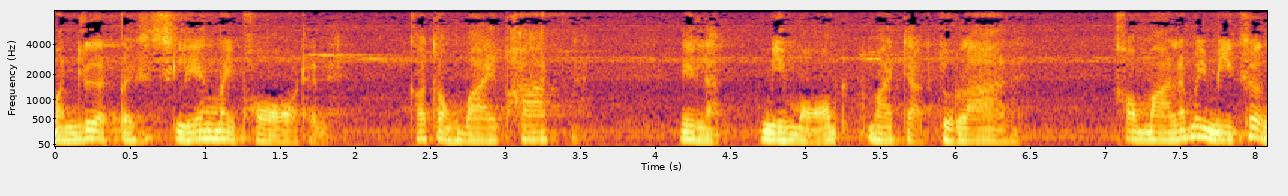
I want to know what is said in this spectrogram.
มันเลือดไปเลี้ยงไม่พอเท่านั้นก็ต้องบายพาดนี่แหละ มีหมอมาจากจุฬาเข้ามาแล้วไม่มีเครื่อง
